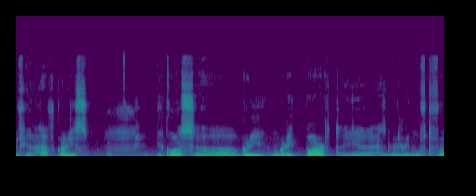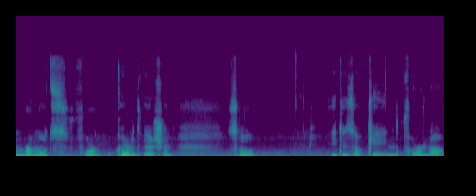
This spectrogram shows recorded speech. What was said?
if you have Greece because uh, Greek, Greek part uh, has been removed from Promods for current version so it is okay for now.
